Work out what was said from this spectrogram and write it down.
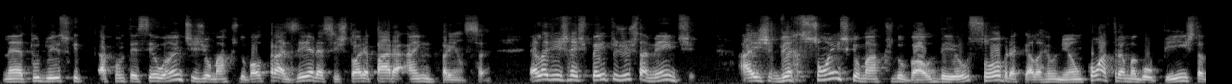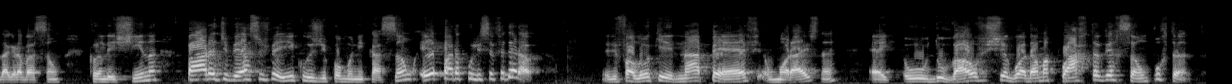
né, tudo isso que aconteceu antes de o Marcos Duval trazer essa história para a imprensa. Ela diz respeito justamente às versões que o Marcos Duval deu sobre aquela reunião com a trama golpista da gravação clandestina para diversos veículos de comunicação e para a Polícia Federal. Ele falou que na PF, o Moraes, né, é, o Duval chegou a dar uma quarta versão, portanto.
